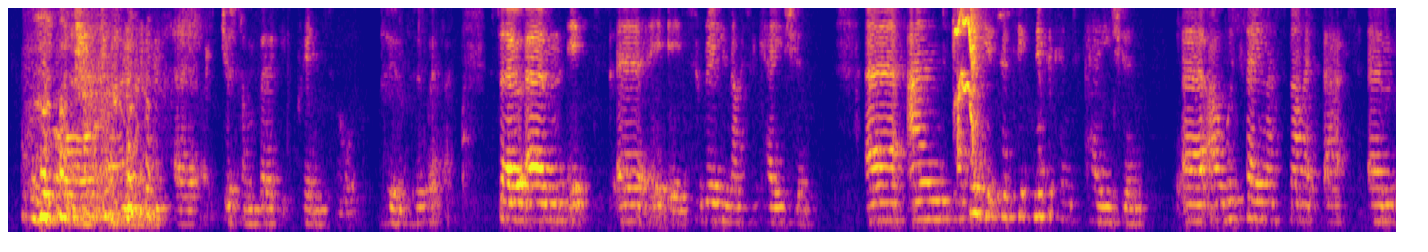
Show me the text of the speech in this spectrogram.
or uh, just on Birgit Prinz, or who, whoever. So um, it's uh, it's a really nice occasion, uh, and I think it's a significant occasion uh, I was saying last night that um,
